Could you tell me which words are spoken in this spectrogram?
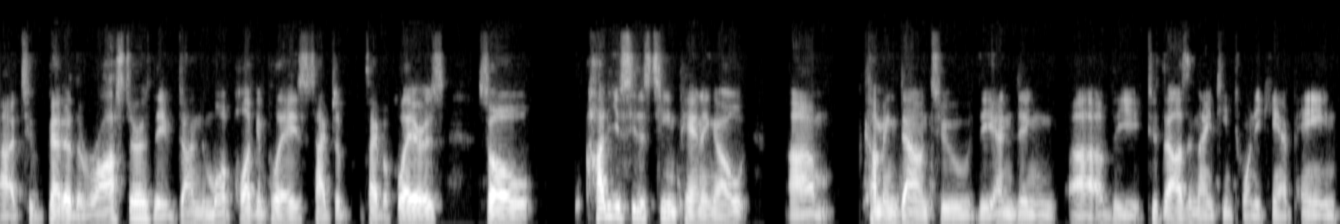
uh, to better the roster. They've done the more plug and plays types of type of players. So, how do you see this team panning out? Um, coming down to the ending uh, of the 2019-20 campaign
